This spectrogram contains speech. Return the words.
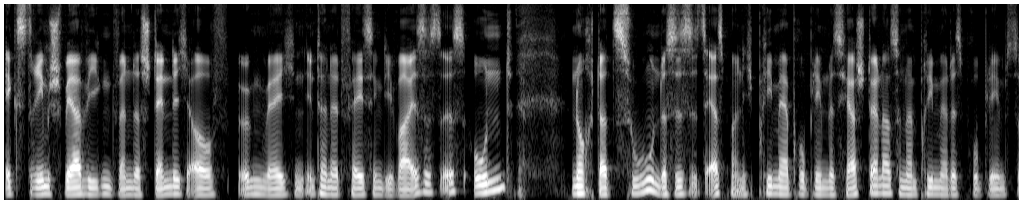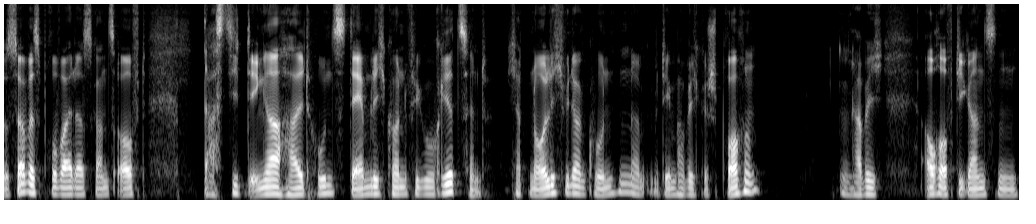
extrem schwerwiegend, wenn das ständig auf irgendwelchen Internet-Facing Devices ist und ja. noch dazu, und das ist jetzt erstmal nicht primär Problem des Herstellers, sondern primär des Problems des Service-Providers ganz oft, dass die Dinger halt hundsdämlich konfiguriert sind. Ich hatte neulich wieder einen Kunden, mit dem habe ich gesprochen, habe ich auch auf die ganzen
